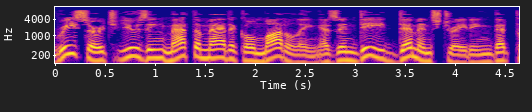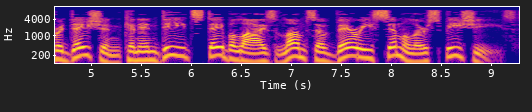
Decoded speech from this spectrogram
Research using mathematical modeling is indeed demonstrating that predation can indeed stabilize lumps of very similar species.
